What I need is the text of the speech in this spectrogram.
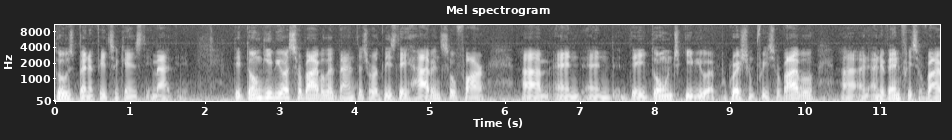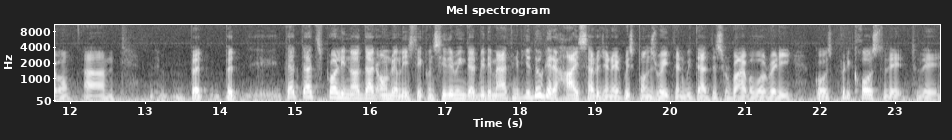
those benefits against imatinib. They don't give you a survival advantage, or at least they haven't so far, um, and, and they don't give you a progression-free survival uh, an, an event-free survival. Um, but but that that's probably not that unrealistic, considering that with imatinib you do get a high cytogenetic response rate, and with that the survival already goes pretty close to the to the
